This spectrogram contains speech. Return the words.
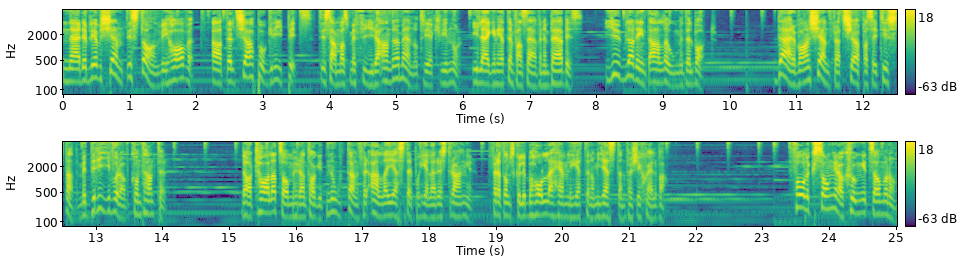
När det blev känt i stan vid havet att El Chapo gripits tillsammans med fyra andra män och tre kvinnor, i lägenheten fanns även en bebis, jublade inte alla omedelbart. Där var han känd för att köpa sig tystnad med drivor av kontanter. Det har talats om hur han tagit notan för alla gäster på hela restauranger för att de skulle behålla hemligheten om gästen för sig själva. Folksånger har sjungits om honom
